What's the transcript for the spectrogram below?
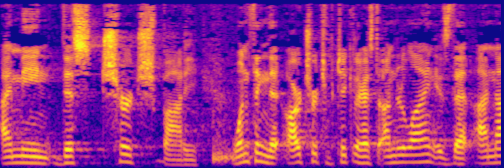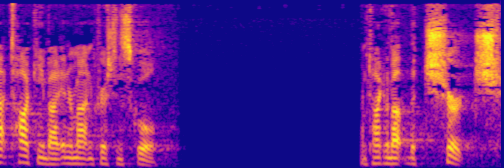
I mean this church body. One thing that our church in particular has to underline is that I'm not talking about Intermountain Christian School. I'm talking about the church.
